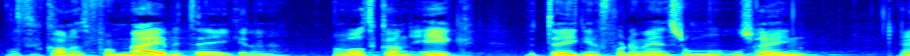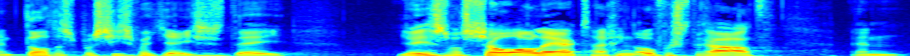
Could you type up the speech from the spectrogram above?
wat kan het voor mij betekenen? Maar wat kan ik betekenen voor de mensen om ons heen? En dat is precies wat Jezus deed. Jezus was zo alert, hij ging over straat. En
